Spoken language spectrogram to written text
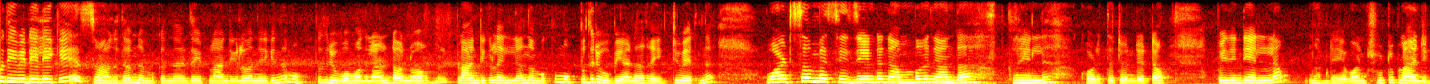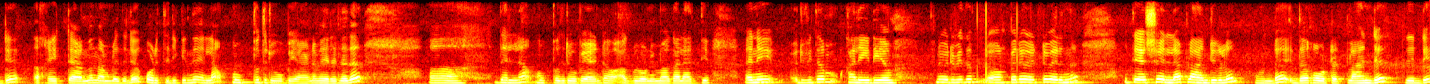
പുതിയ വീഡിയോയിലേക്ക് സ്വാഗതം. നമുക്കിന്ന് ഇതേ പ്ലാന്റുകൾ വന്നിരിക്കുന്നത് മുപ്പത് രൂപ മുതലാണ് കേട്ടോ നോർമൽ പ്ലാന്റുകളെല്ലാം നമുക്ക് മുപ്പത് രൂപയാണ് റേറ്റ് വരുന്നത്. വാട്സപ്പ് മെസ്സേജ് ചെയ്യേണ്ട നമ്പർ ഞാൻ എന്താ സ്ക്രീനിൽ കൊടുത്തിട്ടുണ്ട് കേട്ടോ അപ്പോൾ ഇതിന്റെ എല്ലാം നമ്മുടെ വൺ ഷൂട്ട് പ്ലാന്റിന്റെ റേറ്റാണ് നമ്മളിതിൽ കൊടുത്തിരിക്കുന്ന എല്ലാം മുപ്പത് രൂപയാണ് വരുന്നത്. ഇതെല്ലാം മുപ്പത് രൂപയാണ് കേട്ടോ അഗ്ലോണിമ കലാത്തി അതിന് ഒരുവിധം കലേഡിയം പിന്നെ ഒരുവിധം നോർമലായിട്ട് വരുന്ന അത്യാവശ്യം എല്ലാ പ്ലാന്റുകളും ഉണ്ട്. ഇത് റോട്ടഡ് പ്ലാന്റ് ഇതിന്റെ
